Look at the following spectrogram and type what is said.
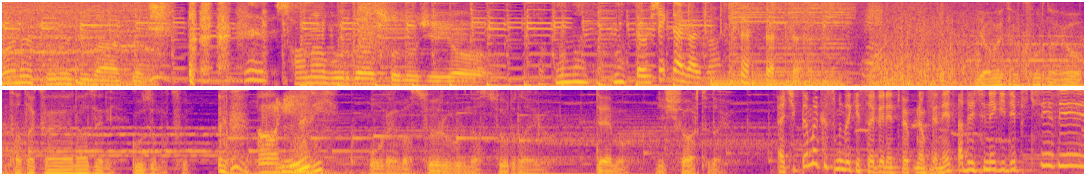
Bana sunucu lazım. Sana burada sunucu yok. Yamete kurna yo. Tatakaya nazeni. Guzumu kun. Nani? Ore wa server na surna yo. Demo ni şartı da yo. Açıklama kısmındaki saganetweb.net adresine gidip sizi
